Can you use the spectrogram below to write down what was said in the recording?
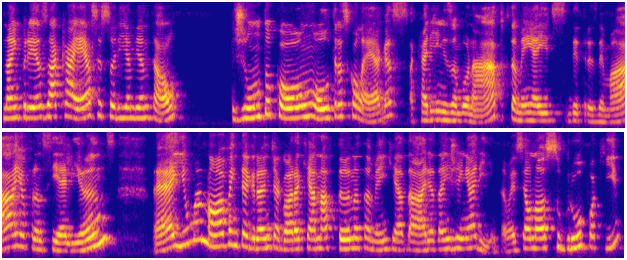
na empresa AKE Assessoria Ambiental, junto com outras colegas, a Karine Zambonato, que também é de 3 de maio, a Franciele Ans, né, e uma nova integrante agora, que é a Natana também, que é da área da engenharia. Então, esse é o nosso grupo aqui,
